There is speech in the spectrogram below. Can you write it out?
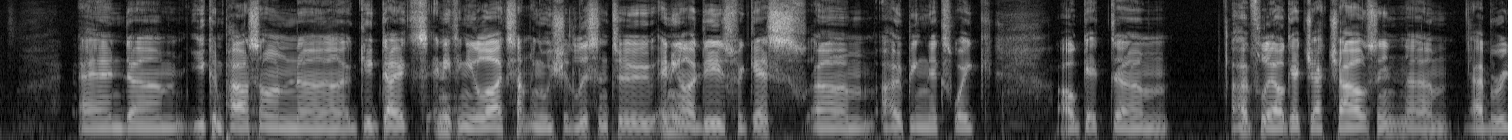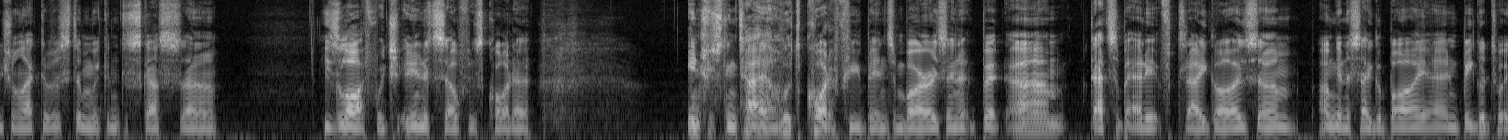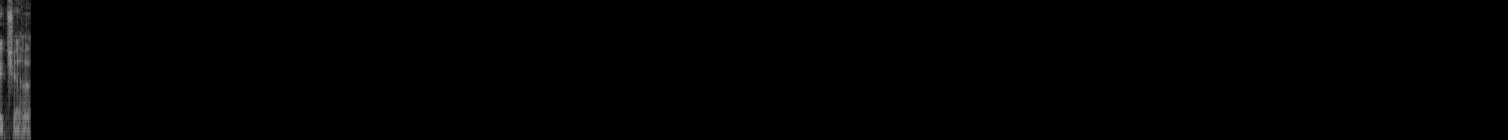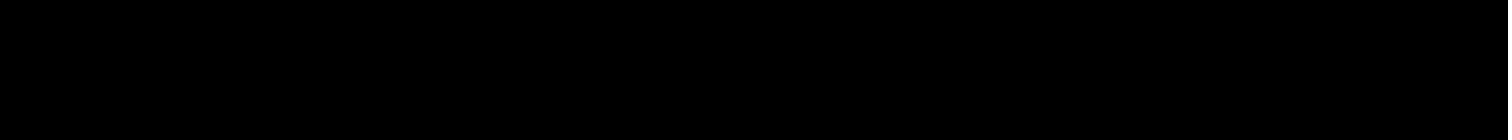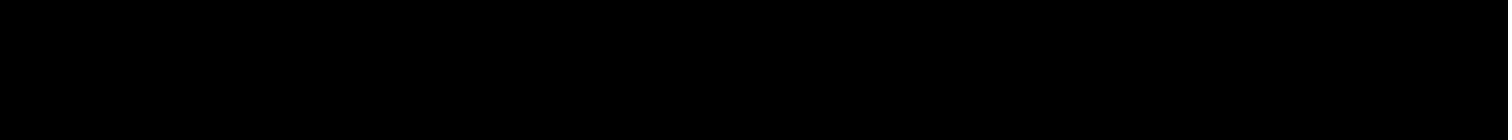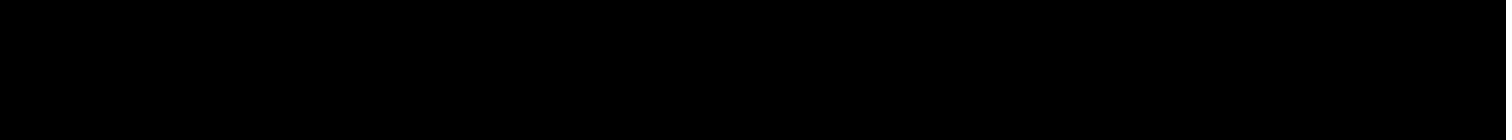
and um, you can pass on uh, gig dates, anything you like, something we should listen to, any ideas for guests. Um, hoping next week I'll get, um, hopefully, I'll get Jack Charles in, um, Aboriginal activist, and we can discuss uh, his life, which in itself is quite a interesting tale with quite a few bends and borrows in it. But um, that's about it for today, guys. Um, I'm going to say goodbye and be good to each other.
